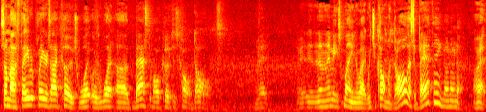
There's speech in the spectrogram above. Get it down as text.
Some of my favorite players I coach, what, or what uh, basketball coaches call dogs. Right? And let me explain. You're like, what you call them a dog? That's a bad thing? No, no, no. All right.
